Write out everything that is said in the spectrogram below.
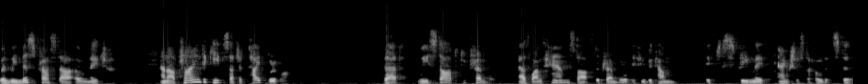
when we mistrust our own nature, and are trying to keep such a tight grip on it that we start to tremble, as one's hand starts to tremble if you become extremely anxious to hold it still.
